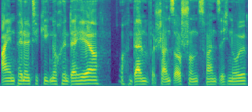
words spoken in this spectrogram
Ein Penalty-Kick noch hinterher. Und dann stand es auch schon 20-0.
